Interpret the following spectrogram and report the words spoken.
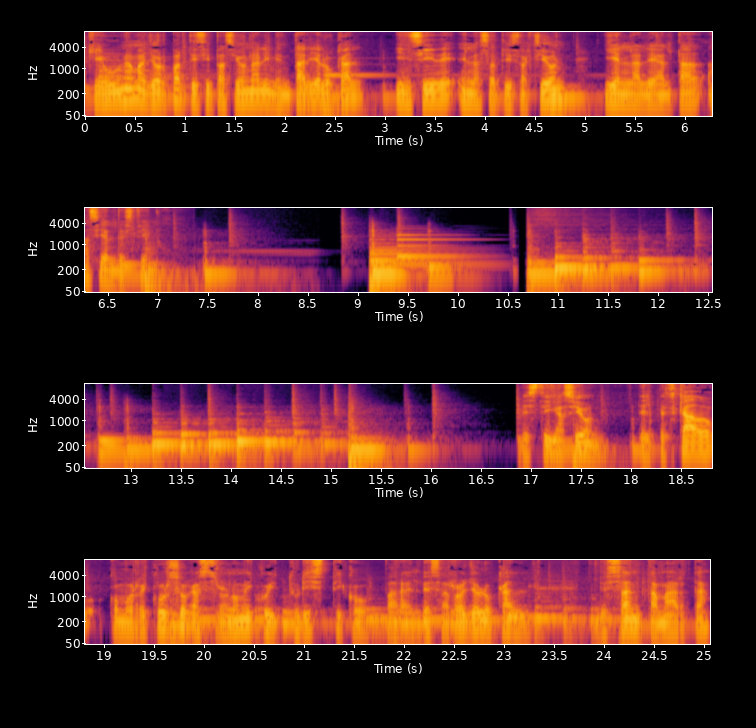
que una mayor participación alimentaria local incide en la satisfacción y en la lealtad hacia el destino. Investigación. El pescado como recurso gastronómico y turístico para el desarrollo local de Santa Marta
